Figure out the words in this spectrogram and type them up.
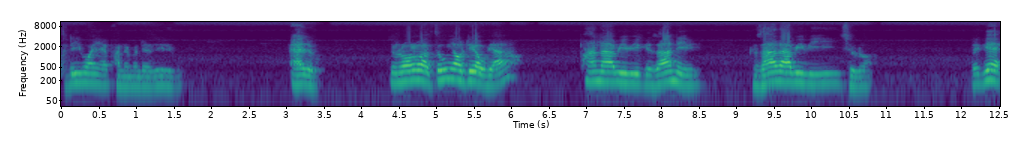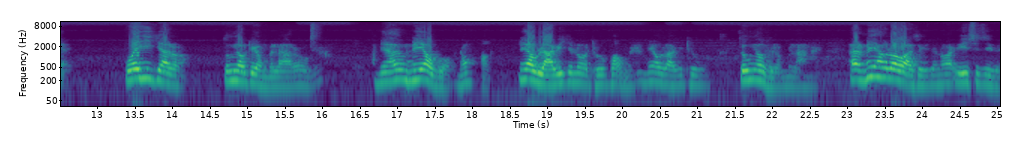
31ရဲ့ fundamental လေးတွေပေါ့အဲလိုကျွန်တော်တို့က3ယောက်တယောက်ဗျာဖမ်းလာပြီးပြီးကစားနေ ကစားလာပြီးပြီးဆိုတော့တကယ်ပွဲကြီးကြတော့3ယောက်တယောက်မလာတော့ဘူးဗျာအများဆုံး2ယောက်ပေါ့နော်2ယောက်လာပြီးကျွန်တော်ထိုးပေါက်မယ်2ယောက်လာပြီးထိုး3ယောက်ဆိုတော့မလာနိုင်အဲ2ယောက်လောက်ပါဆိုကျွန်တော်အေးစစ်စစ်ပဲ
